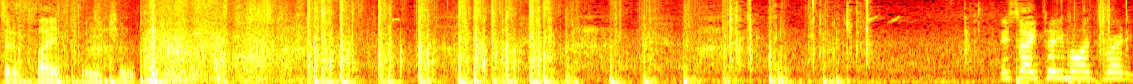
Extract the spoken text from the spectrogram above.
Got a plate for you, Chip. This AT mine's ready.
